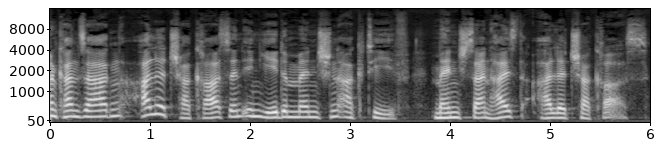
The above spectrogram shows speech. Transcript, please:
Man kann sagen, alle Chakras sind in jedem Menschen aktiv. Menschsein heißt alle Chakras.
